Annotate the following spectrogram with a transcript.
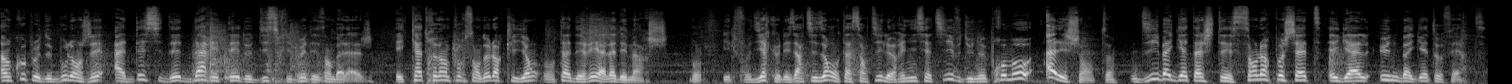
un couple de boulangers a décidé d'arrêter de distribuer des emballages. Et 80% de leurs clients ont adhéré à la démarche. Bon, il faut dire que les artisans ont assorti leur initiative d'une promo alléchante. 10 baguettes achetées sans leur pochette égale une baguette offerte.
